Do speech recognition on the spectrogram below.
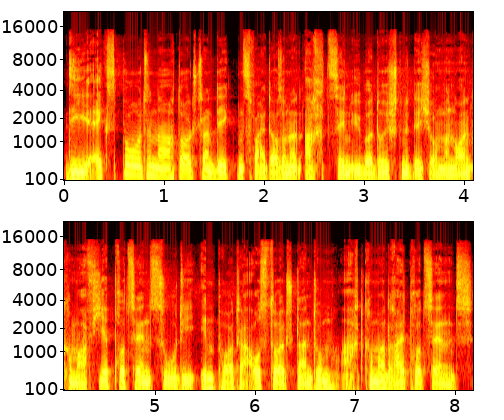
Die Exporte nach Deutschland legten 2018 überdurchschnittlich um 9,4 Prozent zu, die Importe aus Deutschland um 8,3 Prozent.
